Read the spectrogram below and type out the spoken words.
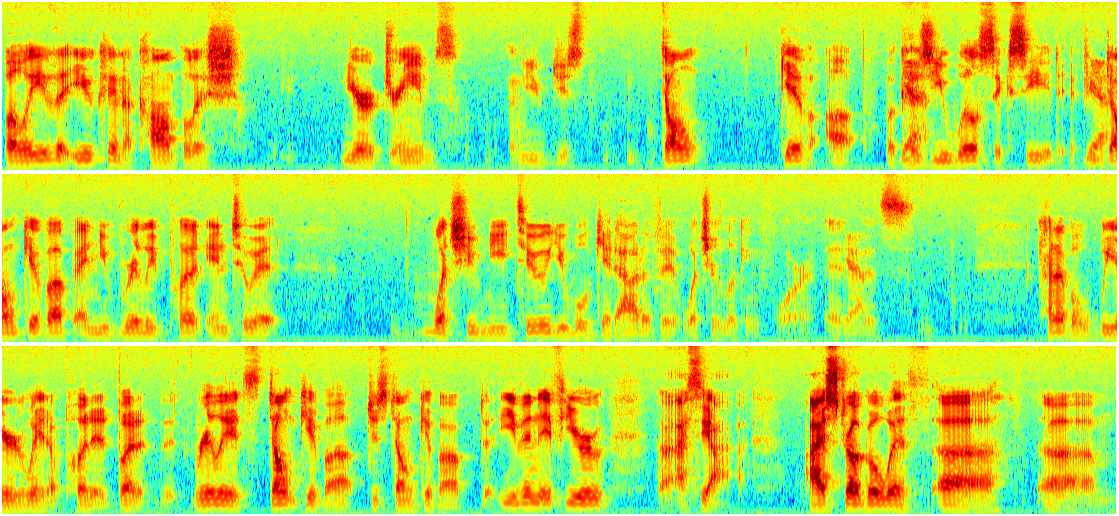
believe that you can accomplish your dreams and you just don't give up because Yeah. you will succeed if you Yeah. don't give up and you really put into it what you need to you will get out of it what you're looking for And Yeah. it's kind of a weird way to put it but really it's don't give up just don't give up even if you're i see i, I struggle with uh um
